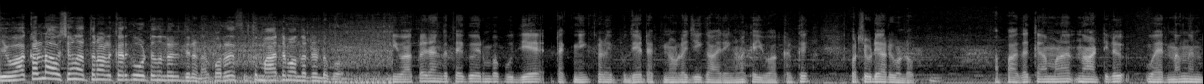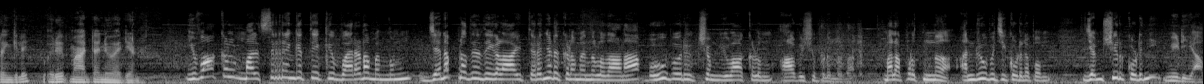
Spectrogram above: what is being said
യുവാക്കളുടെ ആവശ്യങ്ങൾ എത്ര ആൾക്കാർക്ക് വോട്ട് എന്നുള്ളൊരു ഇതിനാണ് കുറേ സ്ഥലത്ത് മാറ്റം വന്നിട്ടുണ്ട് ഇപ്പോൾ യുവാക്കൾ രംഗത്തേക്ക് വരുമ്പോൾ പുതിയ ടെക്നിക്കുകൾ പുതിയ ടെക്നോളജി കാര്യങ്ങളൊക്കെ യുവാക്കൾക്ക് കുറച്ചുകൂടി അറിവുണ്ടാവും. അപ്പോൾ അതൊക്കെ നമ്മളെ നാട്ടിൽ വരണം എന്നുണ്ടെങ്കിൽ ഒരു മാറ്റം അനിവാര്യമാണ്. യുവാക്കൾ മത്സരരംഗത്തേക്ക് വരണമെന്നും ജനപ്രതിനിധികളായി തിരഞ്ഞെടുക്കണമെന്നുള്ളതാണ് ബഹുഭൂരിപക്ഷം യുവാക്കളും ആവശ്യപ്പെടുന്നത്. മലപ്പുറത്ത് നിന്ന് അൻരൂപ് ചിക്കോടിനൊപ്പം ജംഷീർ കൊടിഞ്ഞി മീഡിയ.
